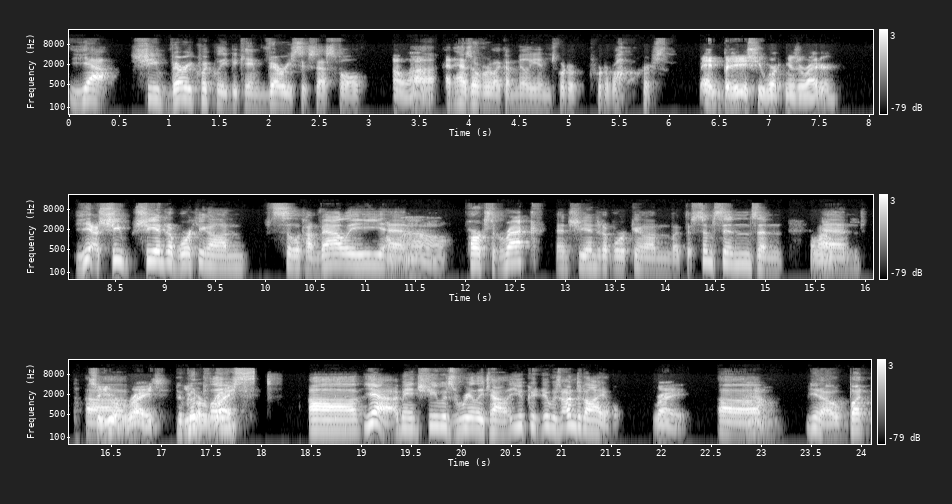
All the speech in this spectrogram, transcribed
yeah, she very quickly became very successful. Oh wow! Uh, and has over like a million Twitter Twitter followers. And but is she working as a writer? Yeah, she she ended up working on Silicon Valley oh, and wow. Parks and Rec, and she ended up working on like The Simpsons and oh, wow. and uh, so you were right. The you Good Place. Right. Uh, yeah, I mean, she was really talented. You could it was undeniable. Right. Um, wow. You know, but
